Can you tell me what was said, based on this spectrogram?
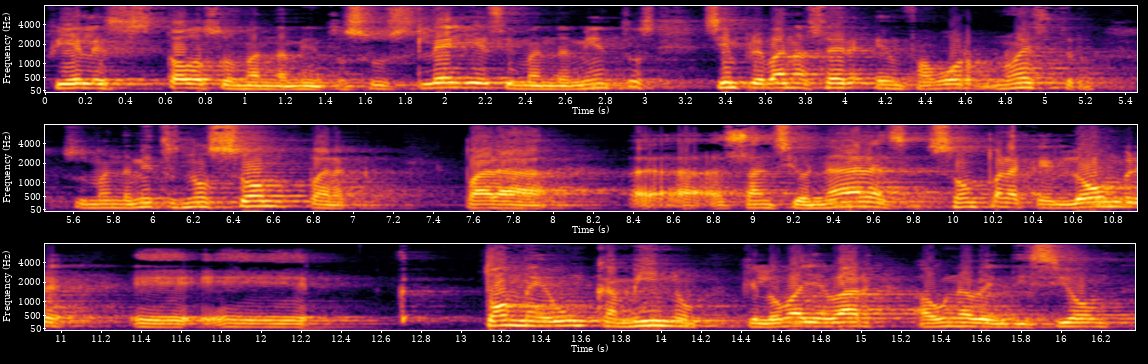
fieles todos sus mandamientos? Sus leyes y mandamientos siempre van a ser en favor nuestro. Sus mandamientos no son para, para uh, sancionar, son para que el hombre eh, eh, tome un camino que lo va a llevar a una bendición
